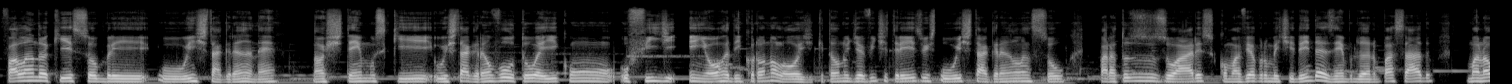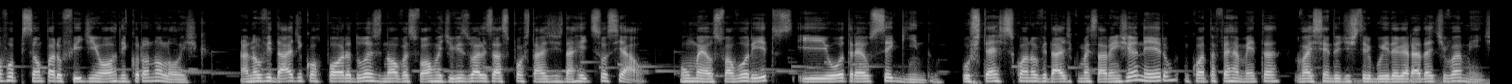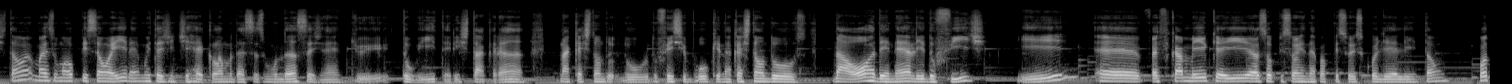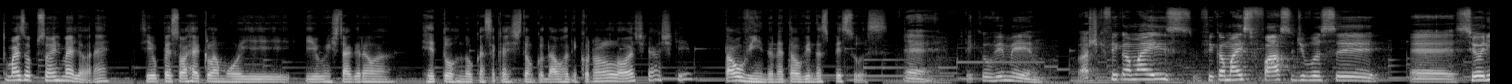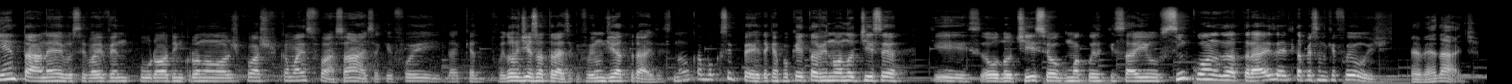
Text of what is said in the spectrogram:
Falando aqui sobre o Instagram, né? Nós temos que o Instagram voltou aí com o feed em ordem cronológica. Então, no dia 23, o Instagram lançou para todos os usuários, como havia prometido em dezembro do ano passado, uma nova opção para o feed em ordem cronológica. A novidade incorpora duas novas formas de visualizar as postagens na rede social. Uma é os favoritos e outra é o seguindo. Os testes com a novidade começaram em janeiro, enquanto a ferramenta vai sendo distribuída gradativamente. Então é mais uma opção aí, né? Muita gente reclama dessas mudanças, né? De Twitter, Instagram, na questão do, do, do Facebook, na questão dos, da ordem, né? Ali do feed. E é, vai ficar meio que aí as opções, né? Pra pessoa escolher ali. Então, quanto mais opções, melhor, né? Se o pessoal reclamou e, e o Instagram retornou com essa questão da ordem cronológica, acho que tá ouvindo, né? Tá ouvindo as pessoas. É, tem que ouvir mesmo. Acho que fica mais, fica mais fácil de você é, se orientar, né? Você vai vendo por ordem cronológica, eu acho que fica mais fácil. Ah, isso aqui foi, daqui a, foi dois dias atrás, isso aqui foi um dia atrás. Senão acabou que se perde. Daqui a pouco ele tá vendo uma notícia que, ou notícia ou alguma coisa que saiu cinco anos atrás, aí ele tá pensando que foi hoje. É verdade.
